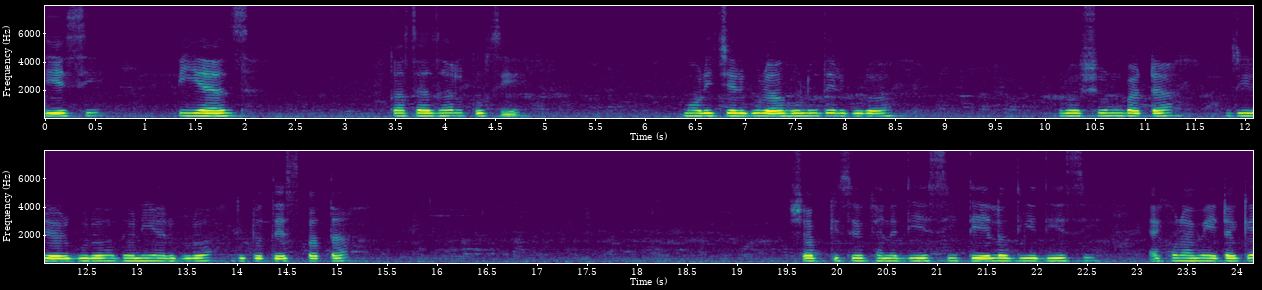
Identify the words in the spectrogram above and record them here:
দিয়েছি। পেঁয়াজ, কাঁচা ঝাল কুচি, মরিচের গুঁড়া, হলুদের গুঁড়ো, রসুন বাটা, জিরার গুঁড়ো, ধনিয়ার গুঁড়ো, দুটো তেজপাতা। সব কিছু এখানে দিয়েছি, তেলও দিয়ে দিয়েছি। এখন আমি এটাকে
